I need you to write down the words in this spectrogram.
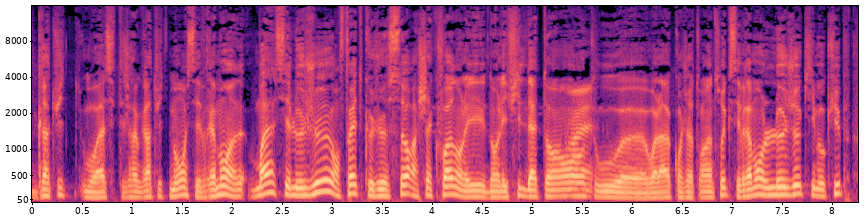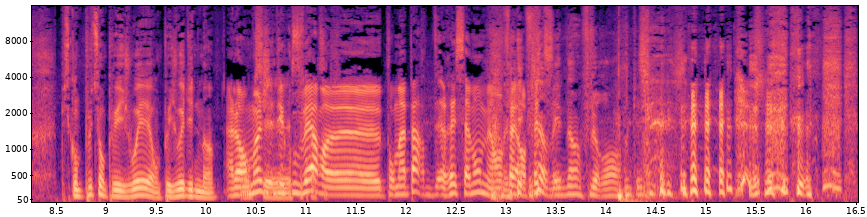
gratuit, ouais, c'était gratuitement. C'est vraiment, un- moi, c'est le jeu en fait que je sors à chaque fois dans les dans les files d'attente Ouais. ou euh, voilà quand j'attends un truc. C'est vraiment le jeu qui m'occupe puisqu'en plus on peut y jouer, on peut y jouer d'une main. Alors Donc, moi j'ai découvert. Euh, pour ma part récemment mais en fait en fait non, mais non, Florent.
